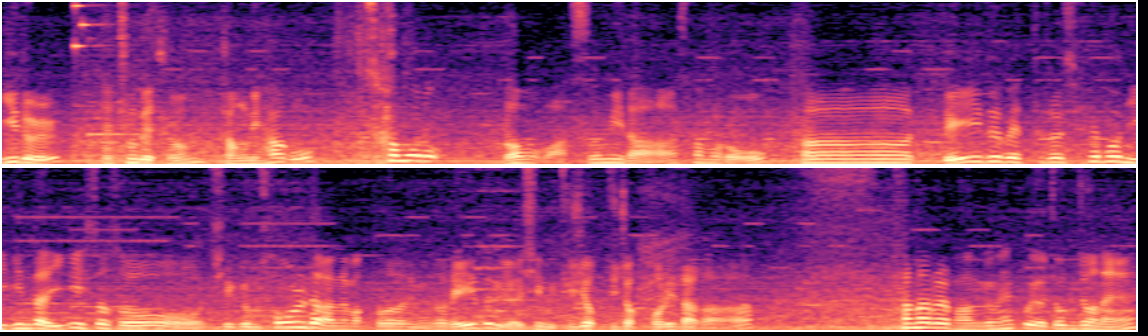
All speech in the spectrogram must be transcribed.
2를 대충대충 정리하고 3으로 넘어왔습니다. 3으로. 아, 레이드 배틀을 3번 이긴다. 이게 있어서 지금 서울대 안을 막 돌아다니면서 레이드를 열심히 뒤적뒤적 거리다가 하나를 방금 했고요. 좀 전에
